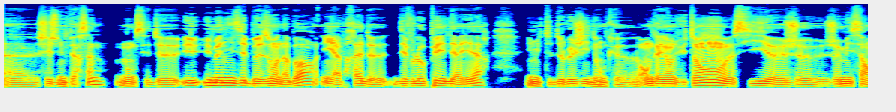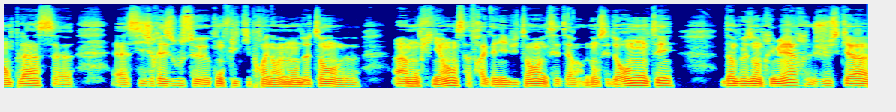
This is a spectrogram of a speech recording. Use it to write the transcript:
euh, chez une personne. Donc c'est de humaniser le besoin d'abord et après de développer derrière une méthodologie. Donc euh, en gagnant du temps, euh, si je, je, mets ça en place, si je résous ce conflit qui prend énormément de temps à mon client, ça fera gagner du temps, etc. Donc c'est de remonter d'un besoin primaire jusqu'à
